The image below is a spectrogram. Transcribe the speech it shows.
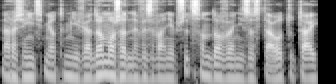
Na razie nic mi o tym nie wiadomo, żadne wyzwanie przedsądowe nie zostało tutaj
